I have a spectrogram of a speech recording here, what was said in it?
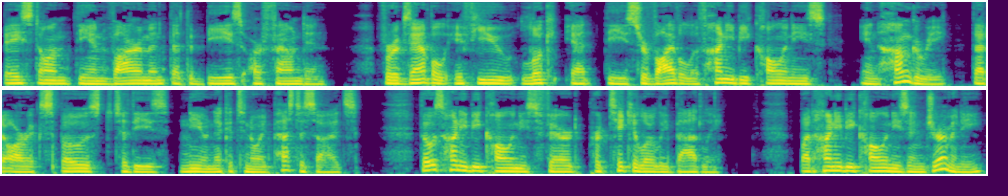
based on the environment that the bees are found in. For example, if you look at the survival of honeybee colonies in Hungary that are exposed to these neonicotinoid pesticides, those honeybee colonies fared particularly badly. But honeybee colonies in Germany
